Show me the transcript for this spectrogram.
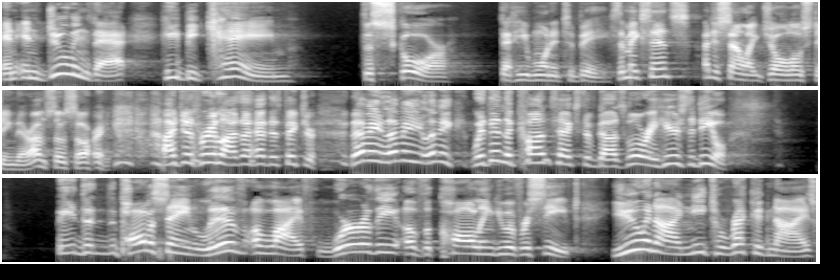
And in doing that, he became the score that he wanted to be. Does that make sense? I just sound like Joel Osteen there. I'm so sorry. I just realized I had this picture. Let me, let me, let me, within the context of God's glory, here's the deal. Paul is saying, live a life worthy of the calling you have received. You and I need to recognize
